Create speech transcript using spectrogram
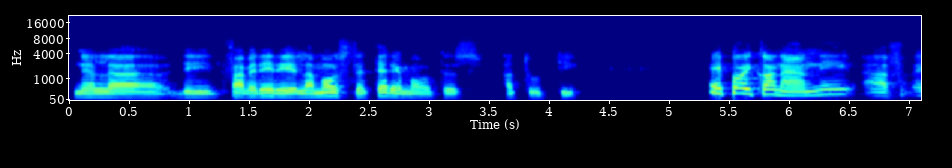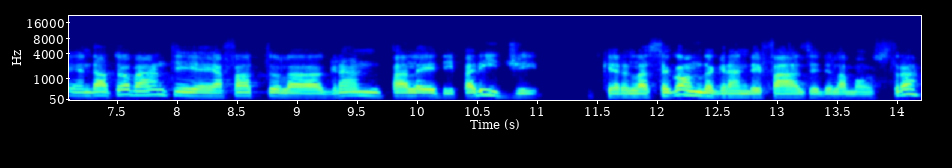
nel, di far vedere la mostra Terremotos a tutti. E poi con anni è andato avanti e ha fatto la Grand Palais di Parigi, che era la seconda grande fase della mostra,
